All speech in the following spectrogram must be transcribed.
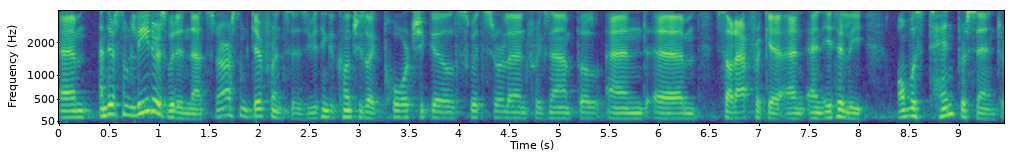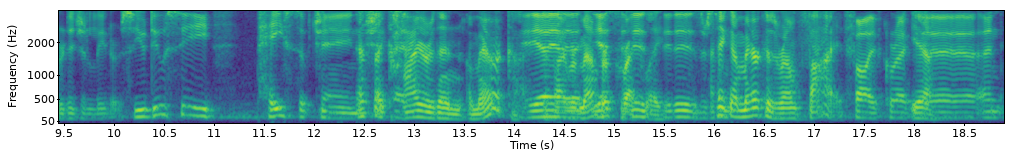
Um, and there's some leaders within that. So there are some differences. If you think of countries like Portugal, Switzerland, for example, and um, South Africa and, and Italy, almost 10% are digital leaders. So you do see pace of change. That's like higher than America, yeah, if I remember yes, correctly. It is. It is. There's I think America's around five. Five, correct. Yeah, uh, and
